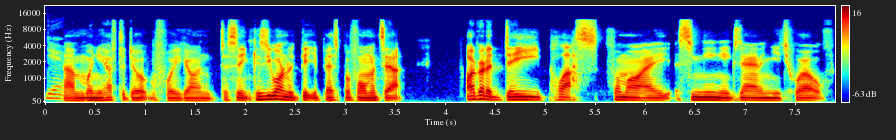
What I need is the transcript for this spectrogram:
Yeah. um, when you have to do it before you go on to sing because you want to get your best performance out. I got a D plus for my singing exam in year 12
